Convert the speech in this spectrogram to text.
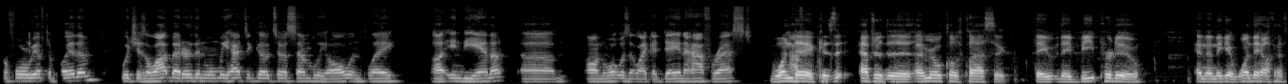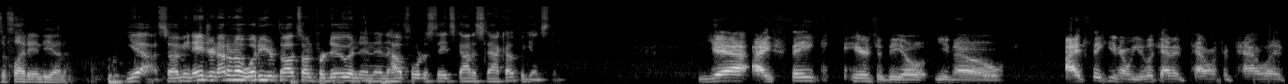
before we have to play them, which is a lot better than when we had to go to Assembly Hall and play uh, Indiana um, on what was it like a day and a half rest. One day, because after the Emerald Coast Classic, they they beat Purdue, and then they get one day off and have to fly to Indiana. Yeah. So, I mean, Adrian, I don't know. What are your thoughts on Purdue and, and, and how Florida State's got to stack up against them? Yeah, I think here's the deal. You know, I think, you know, when you look at it talent for talent,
